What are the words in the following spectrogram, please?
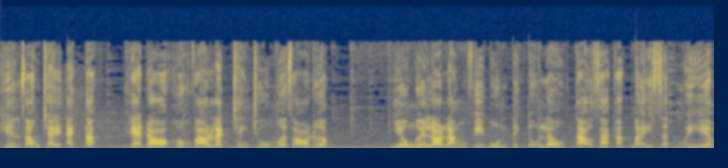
khiến dòng chảy ách tắc, ghe đò không vào lạch tránh trú mưa gió được. Nhiều người lo lắng vì bùn tích tụ lâu tạo ra các bẫy rất nguy hiểm.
